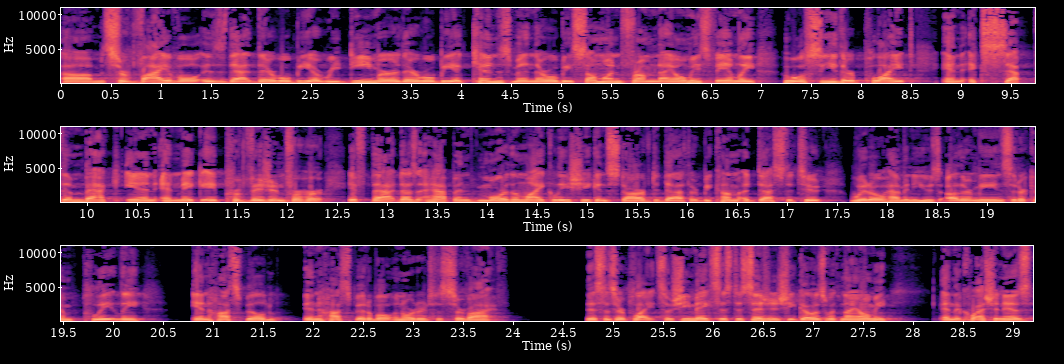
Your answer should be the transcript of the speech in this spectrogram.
um, survival is that there will be a redeemer, there will be a kinsman, there will be someone from Naomi's family who will see their plight and accept them back in and make a provision for her. If that doesn't happen, more than likely she can starve to death or become a destitute widow having to use other means that are completely inhospitable, inhospitable in order to survive. This is her plight. So she makes this decision. She goes with Naomi. And the question is,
